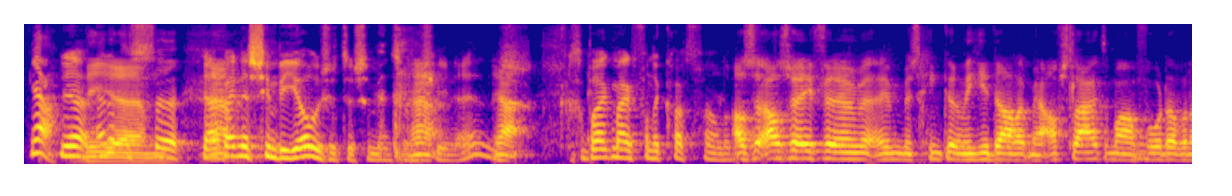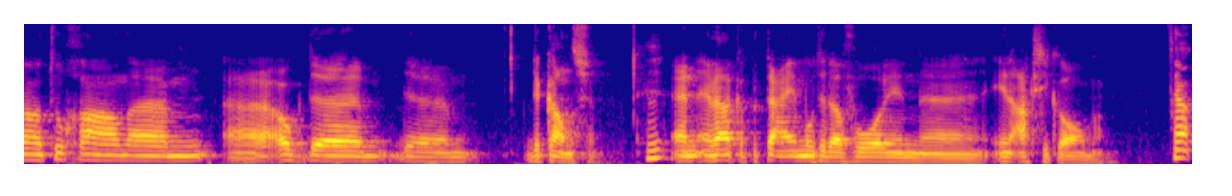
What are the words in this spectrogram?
Ja, Ja. Die, dat is, ehm, eh, Ja, Ja. bijna een symbiose tussen mens en Ja. machine. Hè? Dus Ja. Gebruik maken van de kracht van alle. Als, als we even, eh, misschien kunnen we hier dadelijk mee afsluiten, maar voordat we daar naartoe gaan, ehm, eh, ook de, de, de kansen. Hm. En, en welke partijen moeten daarvoor in, eh, in actie komen? Ja,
